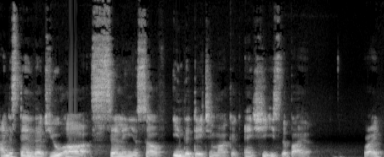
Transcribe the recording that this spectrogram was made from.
Understand that you are selling yourself in the dating market and she is the buyer, right?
